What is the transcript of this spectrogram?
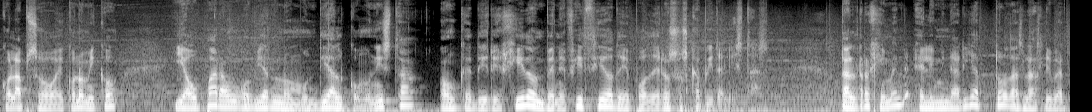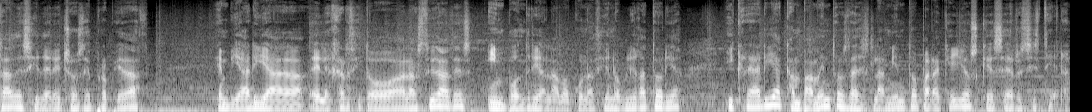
colapso económico y aupar a un gobierno mundial comunista aunque dirigido en beneficio de poderosos capitalistas. Tal régimen eliminaría todas las libertades y derechos de propiedad, enviaría el ejército a las ciudades, impondría la vacunación obligatoria y crearía campamentos de aislamiento para aquellos que se resistieran.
